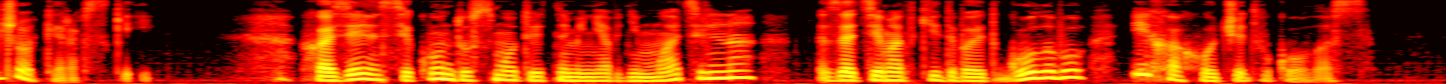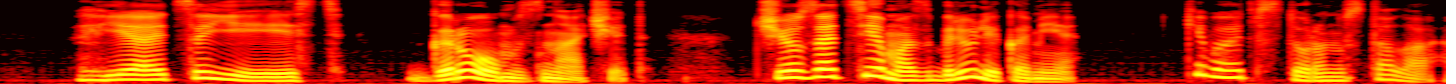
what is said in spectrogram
Джокеровский. Хозяин секунду смотрит на меня внимательно, затем откидывает голову и хохочет в голос. «Яйца есть. Гром, значит. Чё за тема с брюликами? Кивает в сторону стола.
